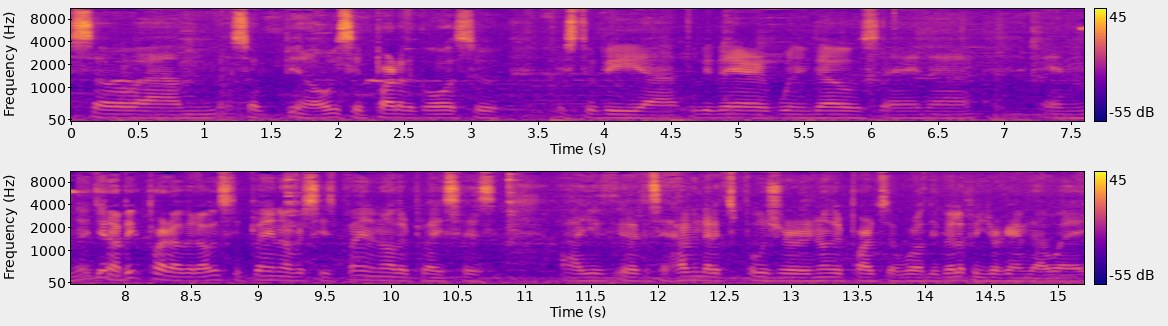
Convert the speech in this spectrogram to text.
So, um, so you know, obviously, part of the goal is to is to be uh, to be there, winning those, and uh, and you know, a big part of it, obviously, playing overseas, playing in other places. Uh, you, like I said, having that exposure in other parts of the world, developing your game that way,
